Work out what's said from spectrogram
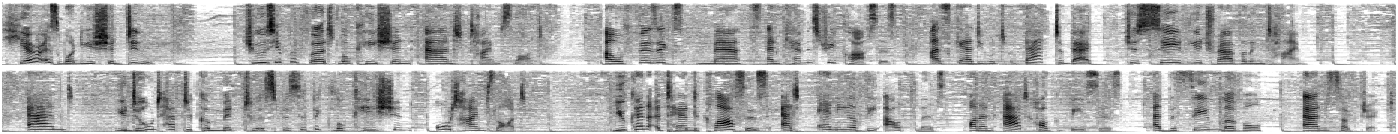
here is what you should do. Choose your preferred location and time slot. Our physics, maths, and chemistry classes are scheduled back to back to save you traveling time. And you don't have to commit to a specific location or time slot you can attend classes at any of the outlets on an ad hoc basis at the same level and subject.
